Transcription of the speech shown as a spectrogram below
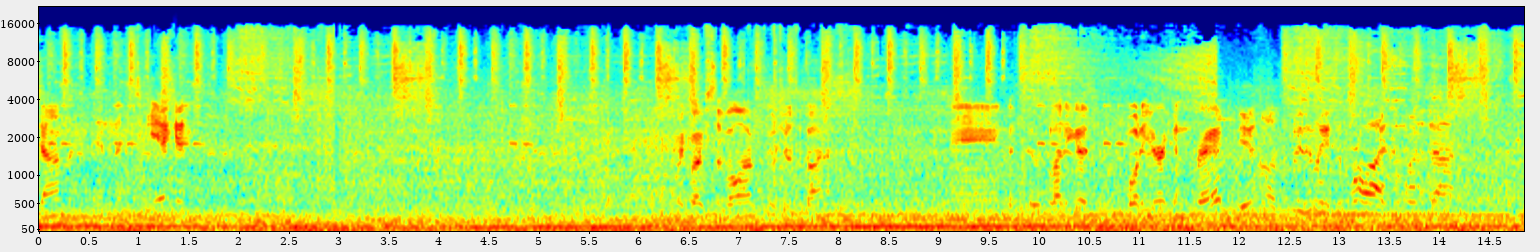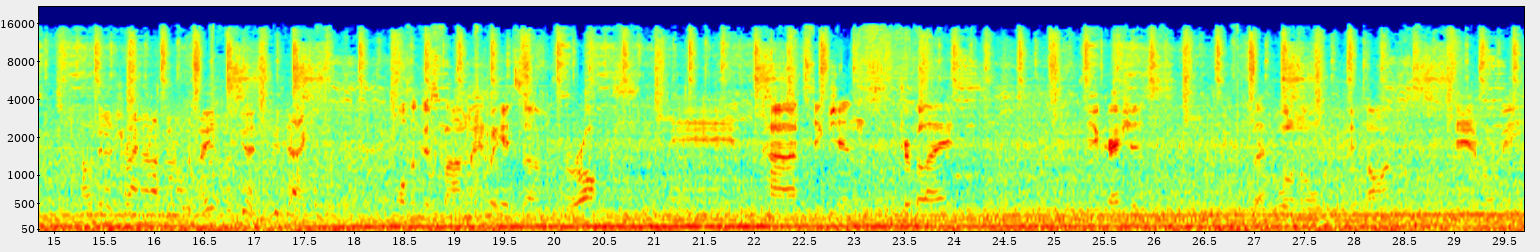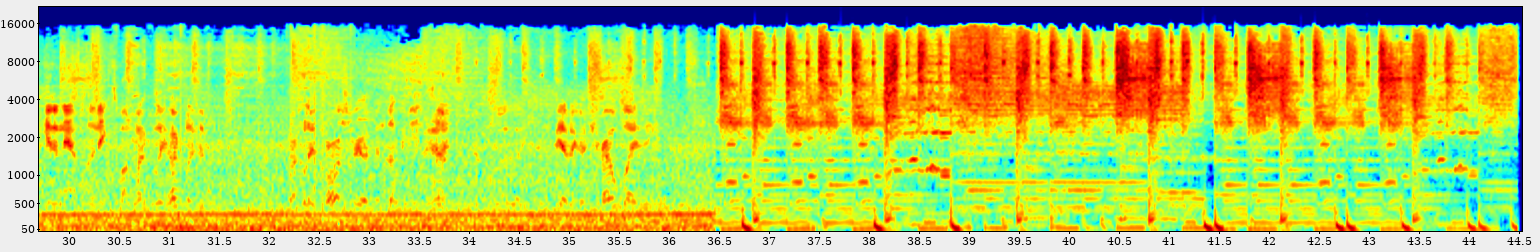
Dam in Takaka. We both survived, which was a bonus. And it was bloody good. What do you reckon, Brad? Yeah, I was pleasantly surprised when uh, I've a trainer I thought it would be. It was good, good day. Wasn't just farmland, we had some rocks and hard sections, triple A's, a few crashes, but all in all, good times. And we'll out to the next one hopefully. Hopefully the, hopefully the forestry opens up again soon. Be able to go trailblazing.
